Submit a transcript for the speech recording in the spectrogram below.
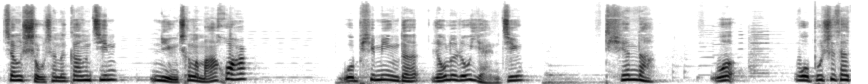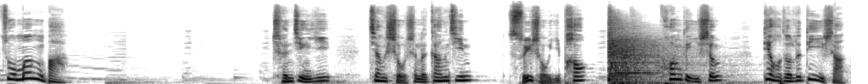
将手上的钢筋拧成了麻花。我拼命的揉了揉眼睛，天哪，我我不是在做梦吧？陈静一将手上的钢筋随手一抛，哐的一声掉到了地上，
